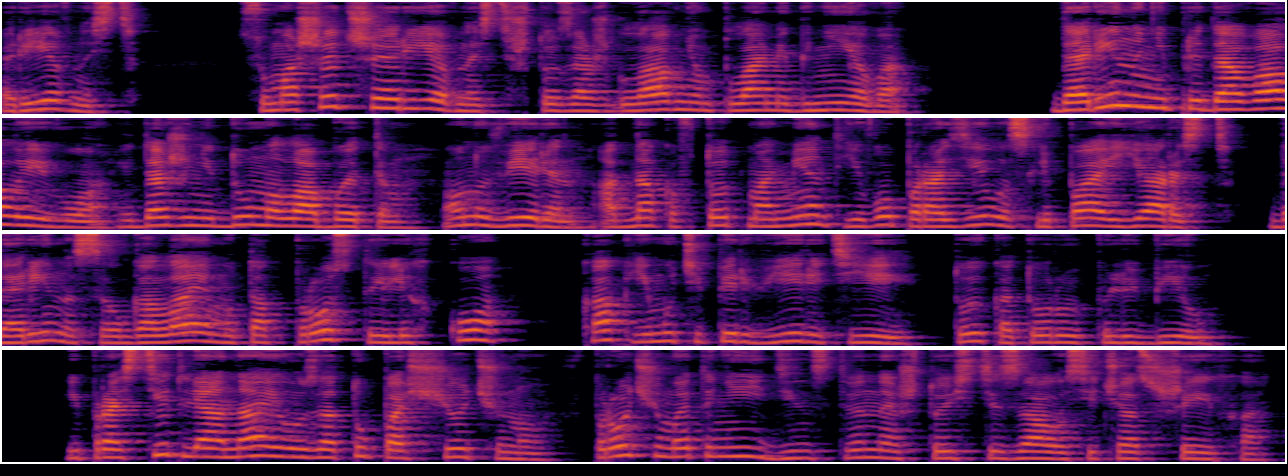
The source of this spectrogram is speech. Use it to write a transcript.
Ревность. Сумасшедшая ревность, что зажгла в нем пламя гнева. Дарина не предавала его и даже не думала об этом. Он уверен, однако в тот момент его поразила слепая ярость. Дарина солгала ему так просто и легко, как ему теперь верить ей, той, которую полюбил. И простит ли она его за ту пощечину? Впрочем, это не единственное, что истязало сейчас шейха.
